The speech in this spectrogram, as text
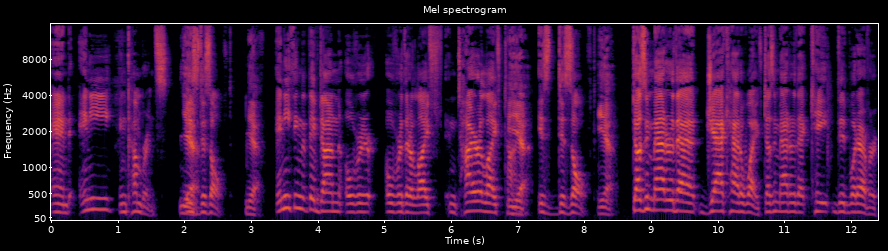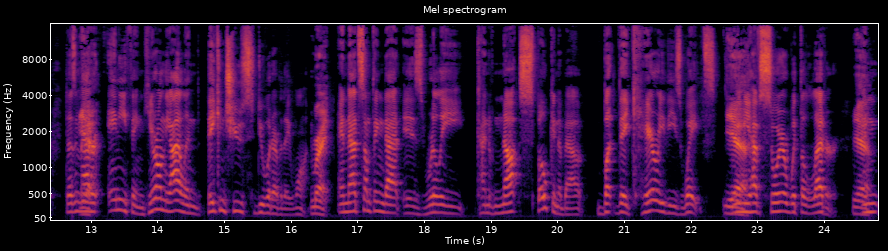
and any encumbrance Yeah. is dissolved yeah. anything that they've done over over their life entire lifetime Yeah. is dissolved Yeah. Doesn't matter that jack had a wife. Doesn't matter that kate did whatever. Doesn't matter anything. Here on the island they can choose to do whatever they want. Right. and that's something that is really kind of not spoken about but they carry these weights. Yeah. and you have sawyer with the letter Yeah. and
